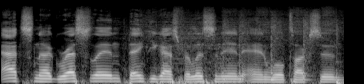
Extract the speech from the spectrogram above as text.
at Wrestling. Thank you guys for listening, and we'll talk soon.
